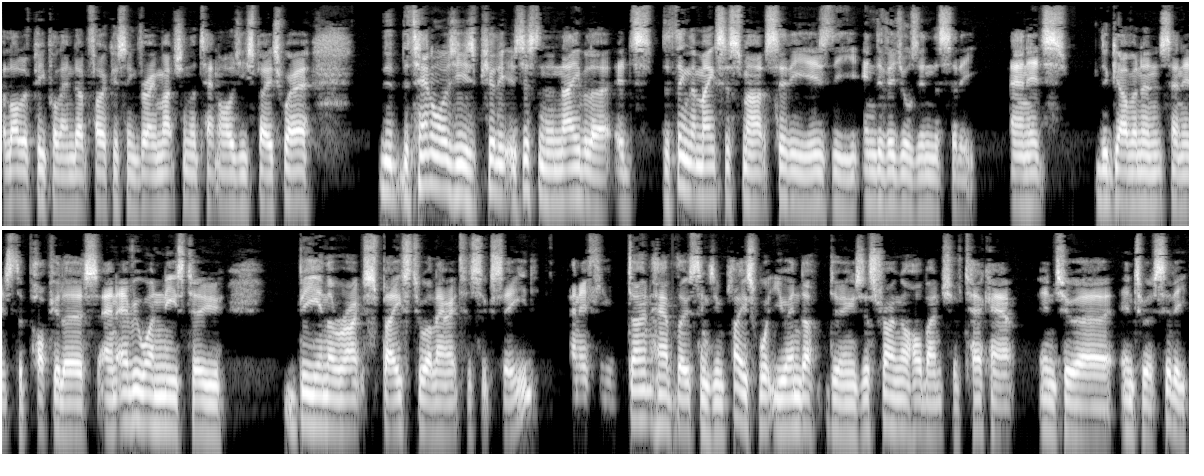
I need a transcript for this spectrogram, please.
a lot of people end up focusing very much on the technology space where the, the technology is purely, is just an enabler. It's the thing that makes a smart city is the individuals in the city and it's the governance and it's the populace and everyone needs to be in the right space to allow it to succeed. And if you don't have those things in place, what you end up doing is just throwing a whole bunch of tech out into a into a city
